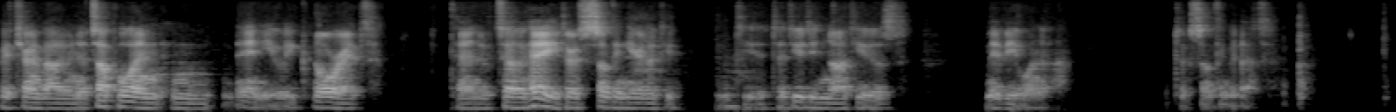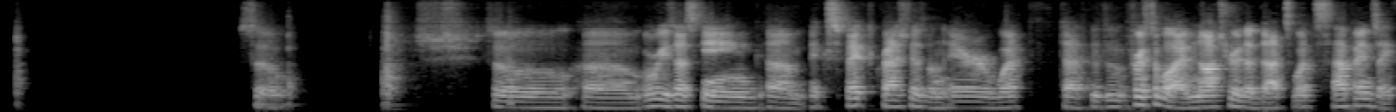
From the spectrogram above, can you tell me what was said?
return value in a tuple and, and, and you ignore it, then it would tell you, hey, there's something here that you that you did not use. Maybe you want to do something with that. So so um, Ori is asking, um, expect crashes on error. What that could do? First of all, I'm not sure that that's what happens. I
